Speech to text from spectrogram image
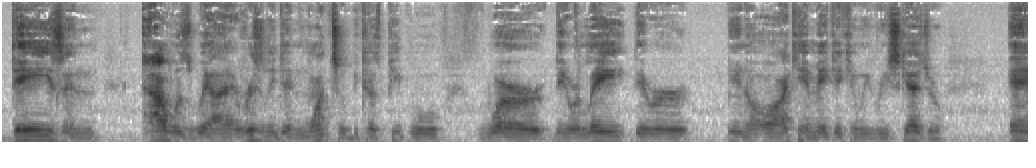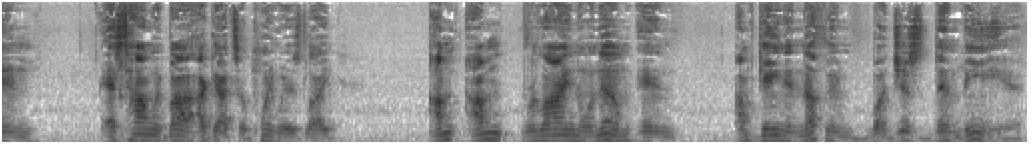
days and hours where I originally didn't want to because people were they were late, they were you know, oh I can't make it, can we reschedule? And as time went by, I got to a point where it's like I'm I'm relying on them and I'm gaining nothing but just them being here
